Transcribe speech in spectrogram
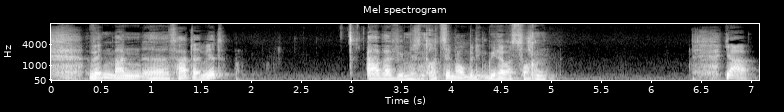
wenn man äh, Vater wird. Aber wir müssen trotzdem mal unbedingt wieder was machen. Ja,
